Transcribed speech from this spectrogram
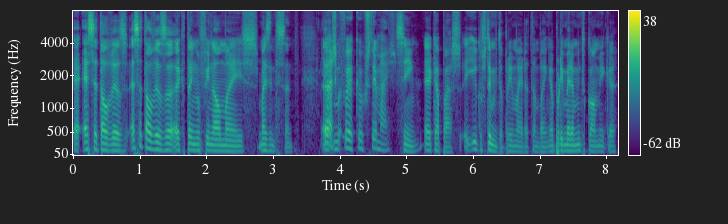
essa é talvez, essa é talvez a, a que tem um final mais, mais interessante. Eu Uh, acho que foi a que eu gostei mais. Sim, é capaz. E gostei muito da primeira também. A primeira é muito cómica.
